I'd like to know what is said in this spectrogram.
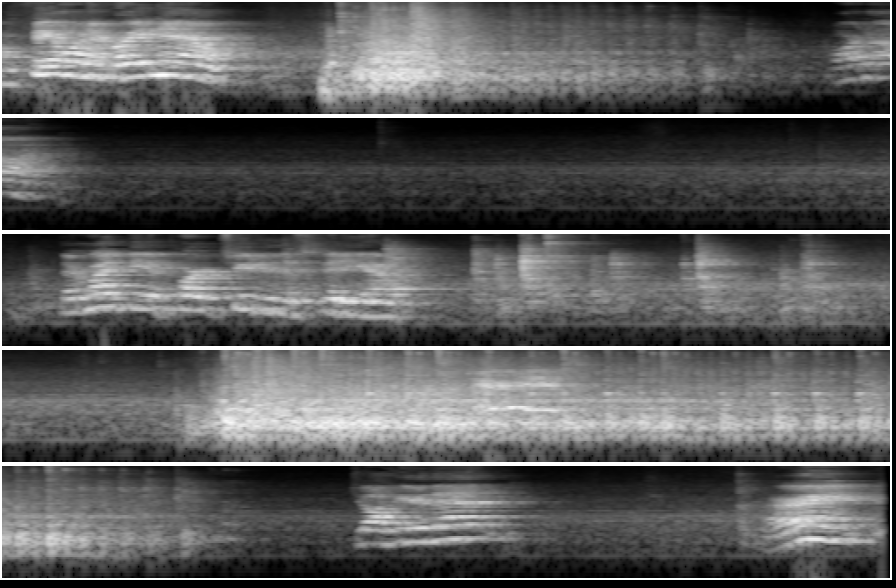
I'm feeling it right now. Or not. There might be a part two to this video. There it is. Y'all hear that? Alright.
